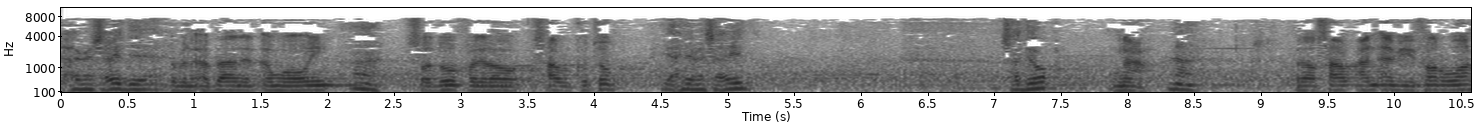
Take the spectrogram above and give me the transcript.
يحيى بن سعيد؟ بن أبان الأموي آه. صدوق له أصحاب الكتب. يحيى بن سعيد؟ صدوق نعم نعم عن أبي فروة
